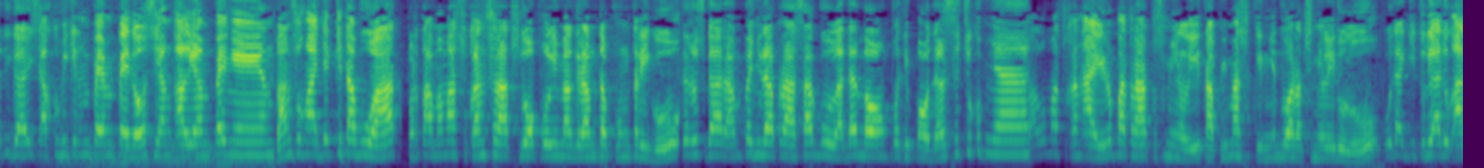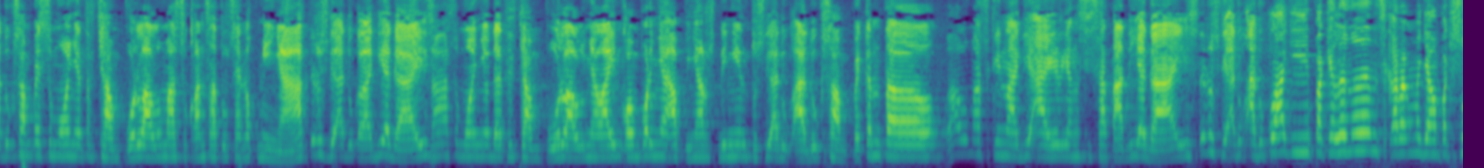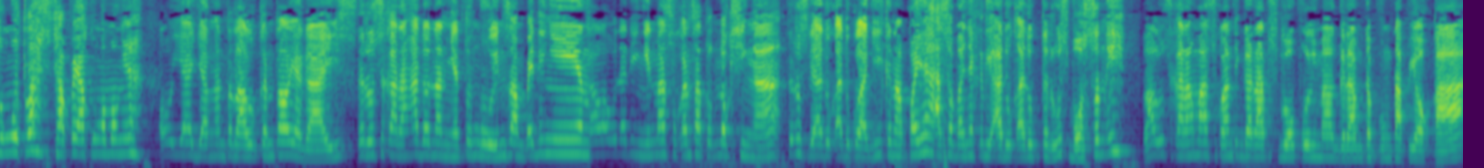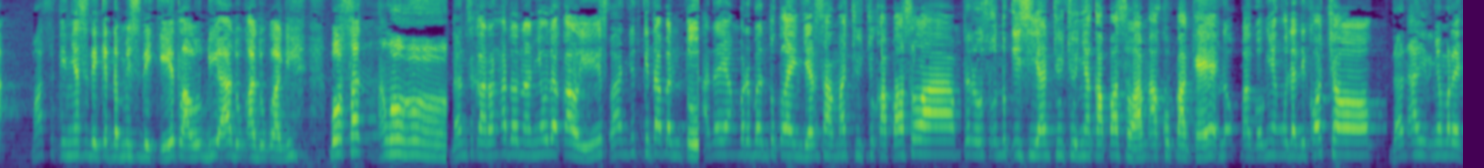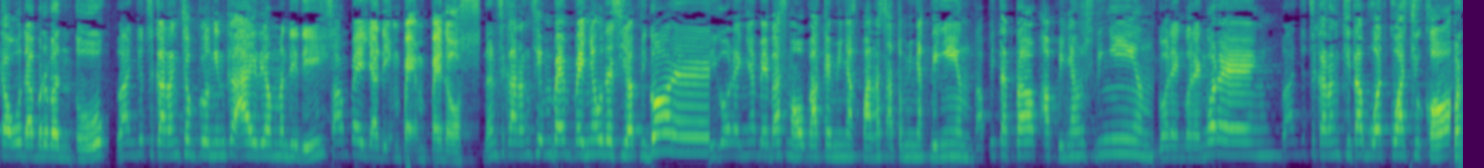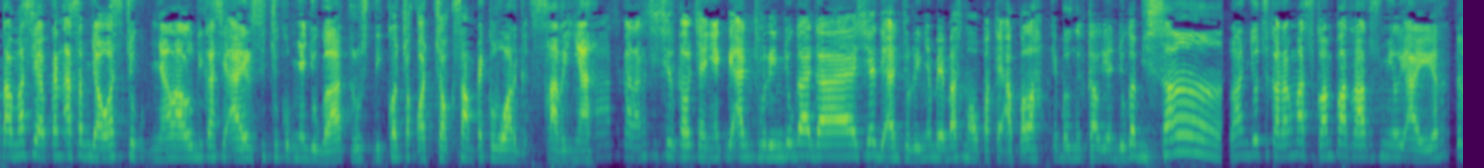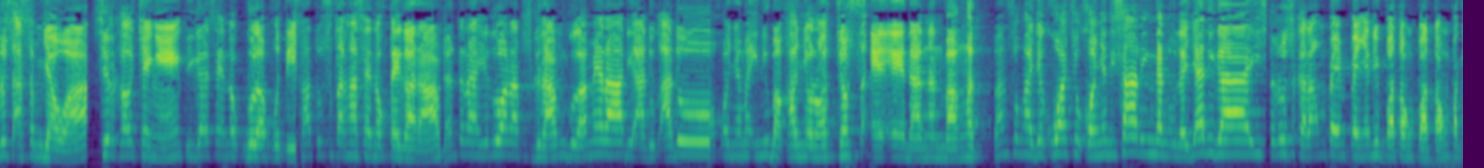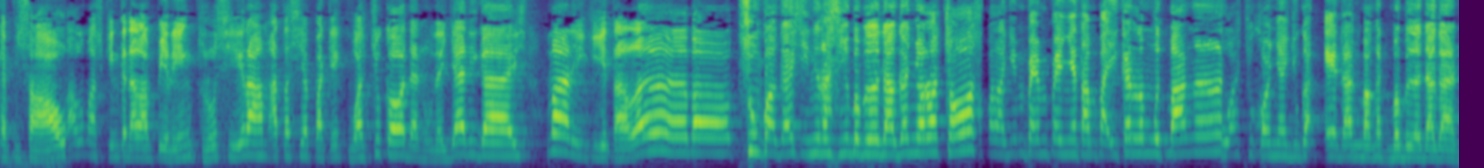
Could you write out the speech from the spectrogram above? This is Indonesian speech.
Jadi guys, aku bikin pempek dos yang kalian pengen. Langsung aja kita buat. Pertama masukkan 125 gram tepung terigu, terus garam, penyedap rasa, gula dan bawang putih powder secukupnya. Lalu masukkan air 400 ml, tapi masukinnya 200 ml dulu. Udah gitu diaduk-aduk sampai semuanya tercampur, lalu masukkan satu sendok minyak, terus diaduk lagi ya guys. Nah, semuanya udah tercampur, lalu nyalain kompornya, apinya harus dingin, terus diaduk-aduk sampai kental. Lalu masukin lagi air yang sisa tadi ya guys. Terus diaduk-aduk lagi pakai lengan. Sekarang mah jangan pakai sungut lah capek aku ngomongnya. Oh iya, jangan terlalu kental ya guys. Terus sekarang adonannya tungguin sampai dingin. Kalau udah dingin, masukkan satu endok singa. Terus diaduk-aduk lagi. Kenapa ya asa banyak diaduk-aduk terus? Bosen ih. Lalu sekarang masukkan 325 gram tepung tapioka. Masukinnya sedikit demi sedikit, lalu diaduk-aduk lagi. Bosan. Dan sekarang adonannya udah kalis. Lanjut kita bentuk. Ada yang berbentuk lenjer sama cucu kapal selam. Terus untuk isian cucunya kapal selam, aku pakai endok bagong yang udah dikocok. Dan akhirnya mereka udah berbentuk. Lanjut sekarang cemplungin ke air yang mendidih sampai jadi empe-empe dos. Dan sekarang si empe-empenya udah siap digoreng. Digorengnya bebas mau pakai minyak panas atau minyak dingin. Tapi tetap apinya harus dingin. Goreng, goreng, goreng. Lanjut sekarang kita buat kuah cuko. Pertama siapkan asam jawa secukupnya lalu dikasih air secukupnya juga terus dikocok-kocok sampai keluar sarinya. Nah sekarang si circle cengek dihancurin juga guys. Ya dihancurinnya bebas mau pakai apalah. Kayak banget kalian juga bisa. Lanjut sekarang masukkan 400 ml air terus asam jawa circle cengek 3 sendok gula putih satu setengah sendok teh garam dan terakhir 200 gram gula merah diaduk-aduk. Pokoknya mah ini bakal nyorocos ee danan banget. Langsung aja kuah cokonya disaring dan udah jadi guys. Terus sekarang pempeknya dipotong-potong pakai pisau lalu masukin ke dalam piring terus siram atasnya pakai kuah cuko dan udah jadi guys. Mari kita lebok. Sumpah guys ini rasanya bebeledagan nyorocos. Apalagi empe-empenya tanpa ikan lembut banget. Kuah cukonya juga edan banget bebeledagan.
